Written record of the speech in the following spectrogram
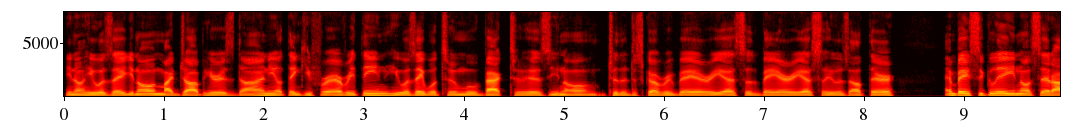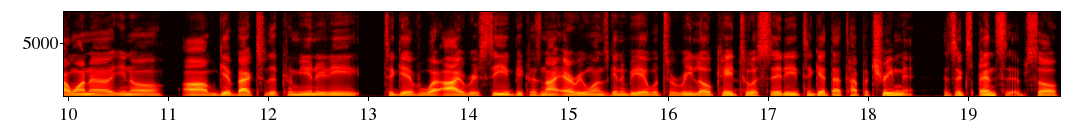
you know, he was a you know, my job here is done. You know, thank you for everything. He was able to move back to his, you know, to the Discovery Bay Area, so the Bay Area. So he was out there and basically, you know, said, I want to, you know, um, give back to the community to give what I received because not everyone's going to be able to relocate to a city to get that type of treatment. It's expensive. So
